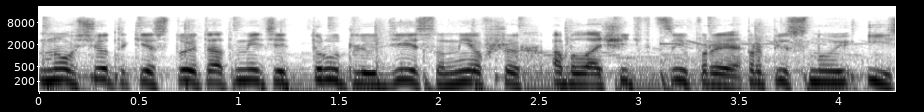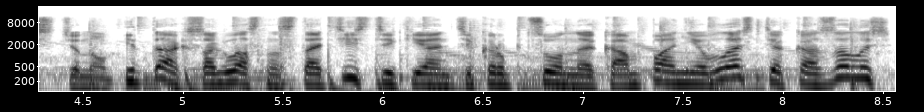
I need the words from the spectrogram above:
но все-таки стоит отметить труд людей, сумевших облачить в цифры прописную истину. Итак, согласно статистике, антикоррупционная кампания власти оказалась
